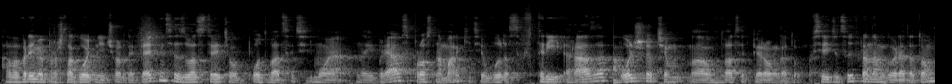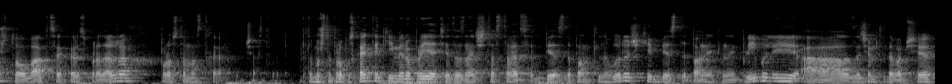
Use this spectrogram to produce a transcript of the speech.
А во время прошлогодней Черной пятницы с 23 по 27 ноября спрос на на маркете вырос в три раза больше, чем э, в 2021 году. Все эти цифры нам говорят о том, что в акциях и распродажах просто must-have участвует. Потому что пропускать такие мероприятия, это значит оставаться без дополнительной выручки, без дополнительной прибыли, а зачем тогда вообще,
